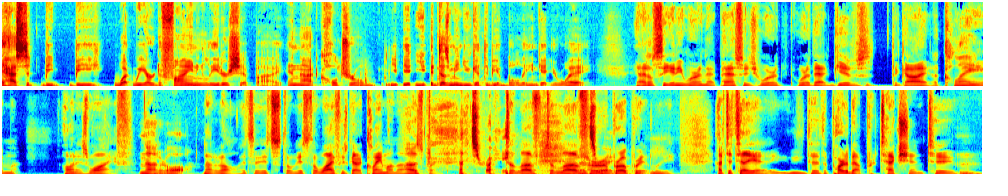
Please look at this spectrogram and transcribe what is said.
has to be be what we are defining leadership by, and not cultural. It, it doesn't mean you get to be a bully and get your way. Yeah, I don't see anywhere in that passage where where that gives the guy a claim on his wife. Not at all. Not at all. It's it's the it's the wife who's got a claim on the husband. That's right. To love to love That's her right. appropriately. Mm. I have to tell you, the the part about protection too, mm.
